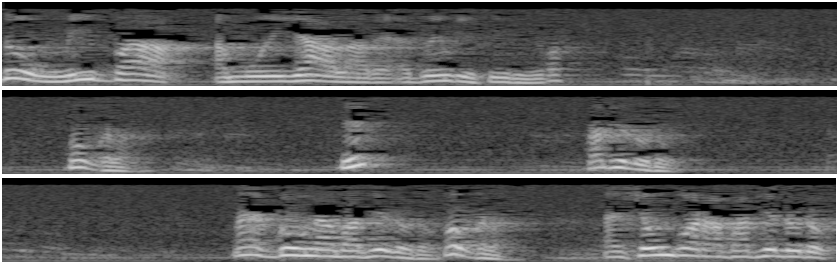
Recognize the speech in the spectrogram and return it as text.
သူ့မိဘအမွေရလာတဲ့အတွင်းပစ္စည်းတွေဟောဟုတ်ကလားဟင်ဘာဖြစ်လို့တော့အဲဂုဏဘာဖြစ်လို့တော့ဟုတ်ကလားအရှုံးပေါ်တာဘာဖြစ်လို့တော့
